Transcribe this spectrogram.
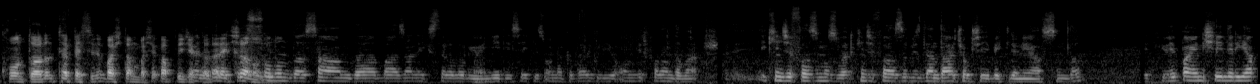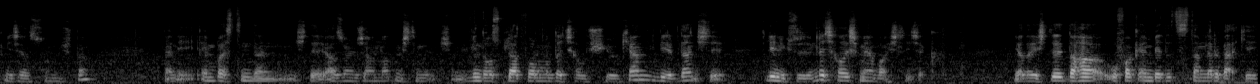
kontuarın tepesini baştan başa kaplayacak Evet, kadar ekran oluyor. Solunda, sağında bazen ekstralar oluyor. 7, 8, 10'a kadar gidiyor. 11 falan da var. İkinci fazımız var. İkinci fazda bizden daha çok şey bekleniyor aslında. Hep aynı şeyleri yapmayacağız sonuçta. Yani en basitinden işte az önce anlatmıştım. Şimdi Windows platformunda çalışıyorken birden işte Linux üzerinde çalışmaya başlayacak. Ya da işte daha ufak embedded sistemlere belki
